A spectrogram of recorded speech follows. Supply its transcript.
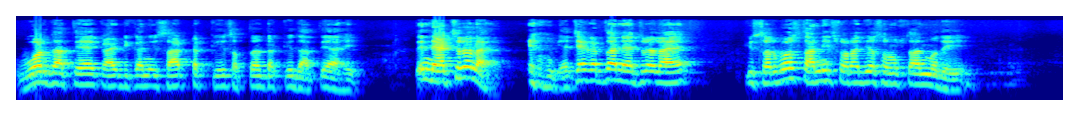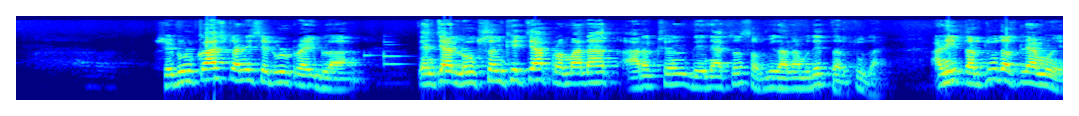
वर जाते आहे काही ठिकाणी साठ टक्के सत्तर टक्के जाते आहे. ते नॅचरल आहे. याच्याकरता नॅचरल आहे की सर्व स्थानिक स्वराज्य संस्थांमध्ये शेड्यूल कास्ट आणि शेड्यूल ट्राईबला त्यांच्या लोकसंख्येच्या प्रमाणात आरक्षण देण्याचं संविधानामध्ये तरतूद आहे. आणि ही तरतूद असल्यामुळे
